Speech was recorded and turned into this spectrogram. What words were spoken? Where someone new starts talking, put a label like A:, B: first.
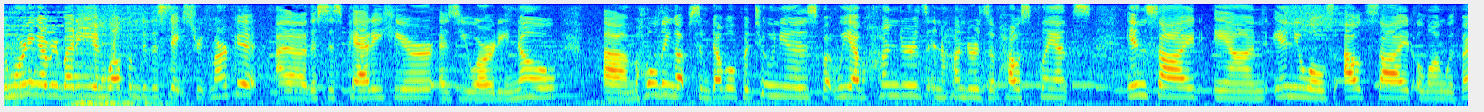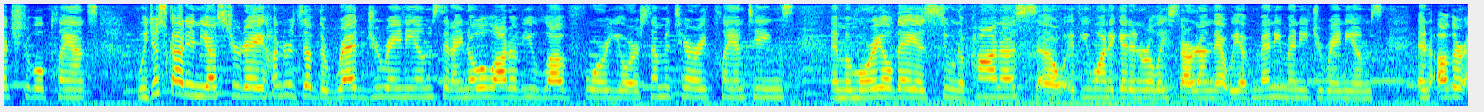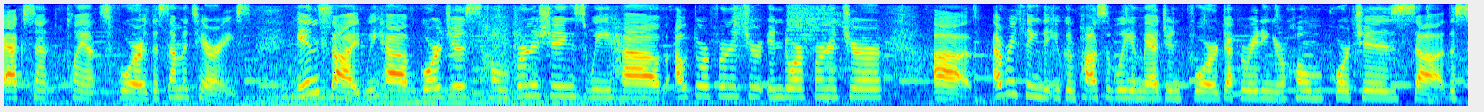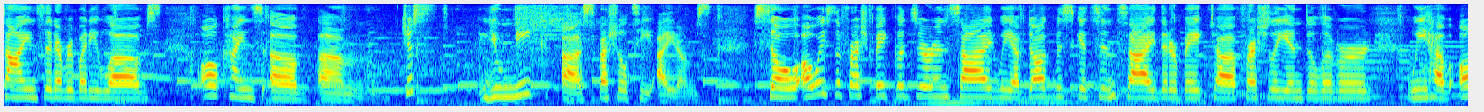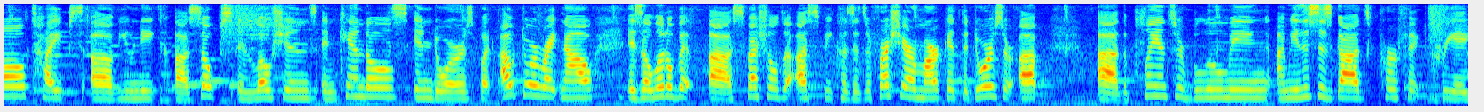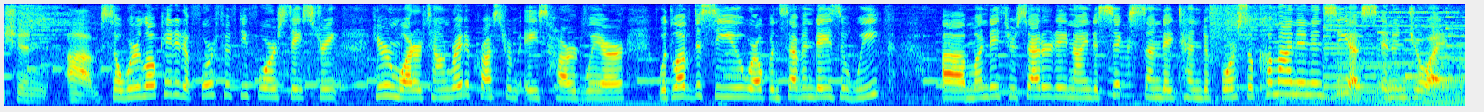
A: Good morning, everybody, and welcome to the State Street Market. Uh, this is Patty here, as you already know, um, holding up some double petunias, but we have hundreds and hundreds of houseplants inside and annuals outside, along with vegetable plants. We just got in yesterday hundreds of the red geraniums that I know a lot of you love for your cemetery plantings and Memorial Day is soon upon us. So if you want to get an early start on that, we have many, many geraniums and other accent plants for the cemeteries. Inside, we have gorgeous home furnishings. We have outdoor furniture, indoor furniture, uh, everything that you can possibly imagine for decorating your home porches, uh, the signs that everybody loves, all kinds of um, just unique uh, specialty items. So always the fresh baked goods are inside. We have dog biscuits inside that are baked uh, freshly and delivered. We have all types of unique uh, soaps and lotions and candles indoors, but outdoor right now is a little bit uh, special to us because it's a fresh air market. The doors are up. Uh, the plants are blooming. I mean, this is God's perfect creation. Um, so we're located at 454 State Street here in Watertown, right across from Ace Hardware. Would love to see you. We're open seven days a week. Uh, Monday through Saturday, 9 to 6, Sunday, 10 to 4. So come on in and see us and enjoy.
